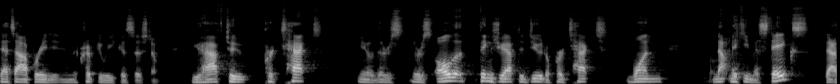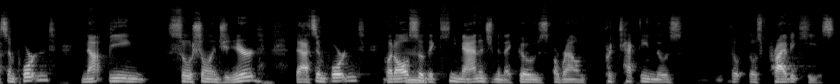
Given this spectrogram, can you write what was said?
that's operated in the crypto ecosystem. You have to protect, you know, there's there's all the things you have to do to protect one, not making mistakes, that's important, not being social engineered, that's important, but also mm. the key management that goes around protecting those th- those private keys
